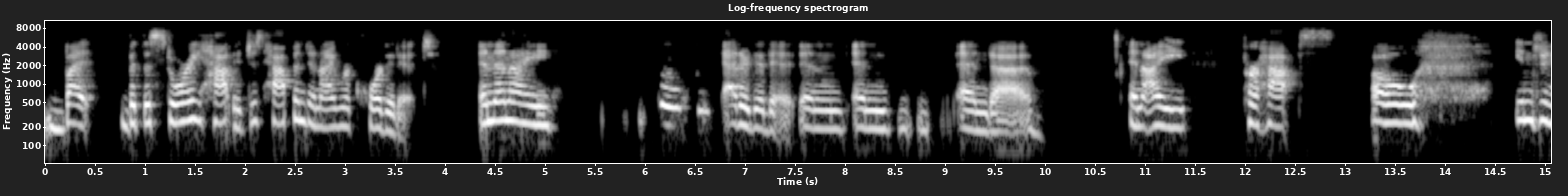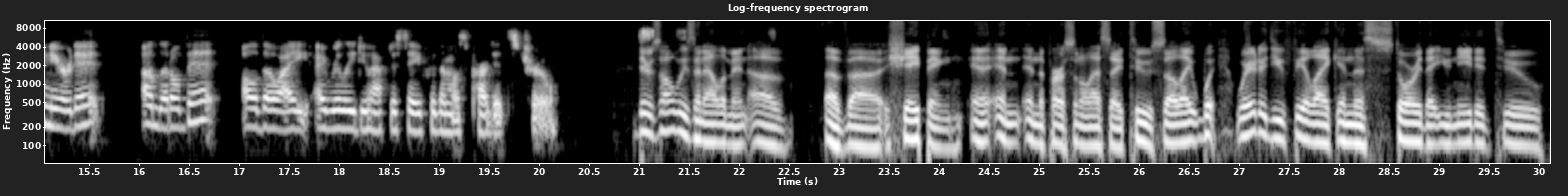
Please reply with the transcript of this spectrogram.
But but the story ha- it just happened and i recorded it. And then i edited it and and and uh, and I perhaps, oh, engineered it a little bit, although I, I really do have to say, for the most part, it's true. There's always an element of of uh, shaping in, in, in the personal essay too. So, like, wh- where did you feel like in this story that you needed to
